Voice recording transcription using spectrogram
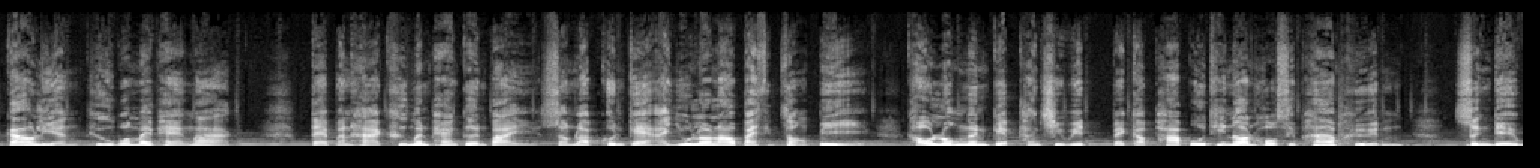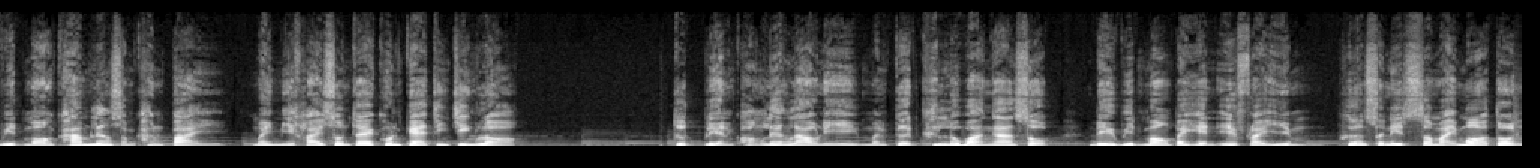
29 เหรียญถือว่าไม่แพงมาก แต่ปัญหาคือมันแพงเกินไปสำหรับคนแก่อายุราวๆ 82 ปี เขาลงเงินเก็บทั้งชีวิตไปกับผ้าปูที่นอน 65 ผืน ซึ่งเดวิดมองข้ามเรื่องสำคัญไป ไม่มีใครสนใจคนแก่จริง ๆ หรอก จุดเปลี่ยนของเรื่องราวนี้มันเกิดขึ้นระหว่างงานศพ เดวิดมองไปเห็นเอฟราอิม พื่อนสนิทสมัยมอต้น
